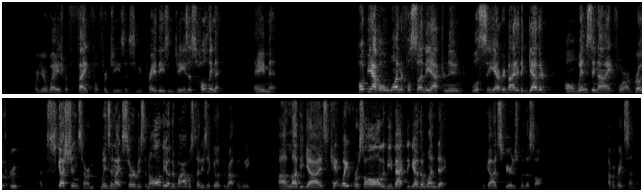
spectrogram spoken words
for your ways. We're thankful for Jesus. And we pray these in Jesus' holy name. Amen. Hope you have a wonderful Sunday afternoon. We'll see everybody together on Wednesday night for our growth group uh, discussions, our Wednesday night service, and all the other Bible studies that go throughout the week. Uh, love you guys. Can't wait for us all to be back together one day. But God's Spirit is with us all. Have a great Sunday.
